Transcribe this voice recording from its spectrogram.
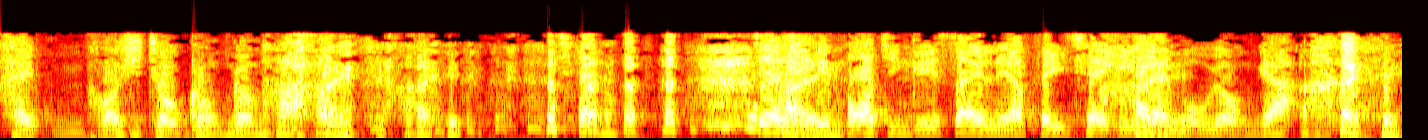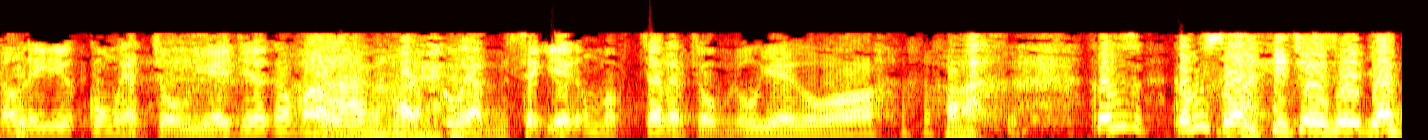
係唔可以做工噶嘛？係係，即係即係你啲火箭幾犀利啊，飛車幾係冇用噶。咁你啲工人做嘢啫噶嘛？工人唔食嘢咁，咪真係做唔到嘢噶喎。咁咁所以即係即係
